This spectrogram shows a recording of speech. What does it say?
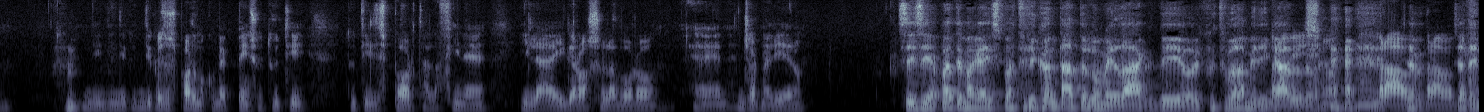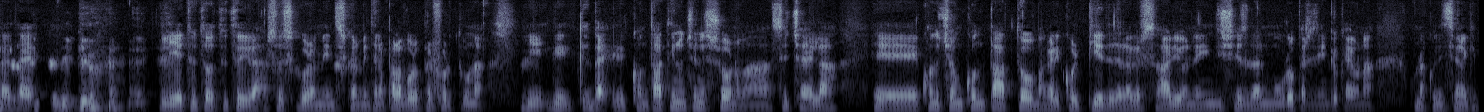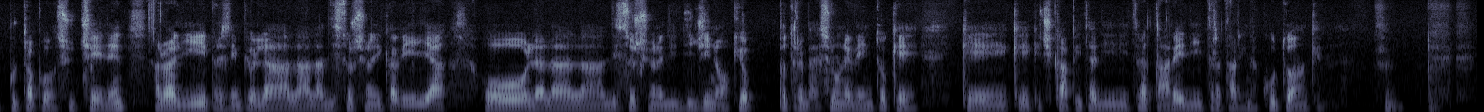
di, di, di, questo sport, ma come penso tutti, tutti gli sport, alla fine il, il grosso lavoro è giornaliero. Sì, sì, a parte magari sport di contatto come il rugby o il football americano. Bravissimo, bravo, c'è, bravo, c'è perfetto. Eh, di più. lì è tutto, tutto, diverso, sicuramente. Sicuramente nella pallavolo, per fortuna, i, beh, i contatti non ce ne sono, ma se c'è la, eh, quando c'è un contatto, magari col piede dell'avversario in discesa dal muro, per esempio, che è una, una condizione che purtroppo succede, allora lì, per esempio, la, la, la distorsione di caviglia o la, distorsione di, di ginocchio potrebbe essere un evento che, che, che, che ci capita di, di, trattare e di trattare in acuto anche. Sì.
